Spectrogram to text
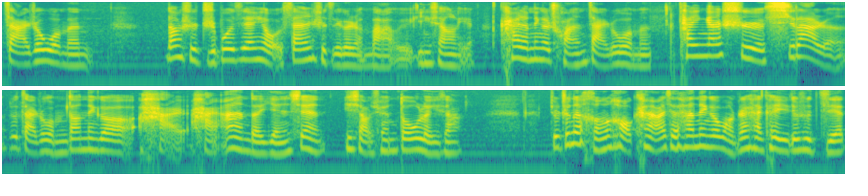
载着我们。当时直播间有三十几个人吧，我印象里开的那个船载着我们，他应该是希腊人，就载着我们到那个海海岸的沿线一小圈兜了一下，就真的很好看，而且他那个网站还可以就是截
